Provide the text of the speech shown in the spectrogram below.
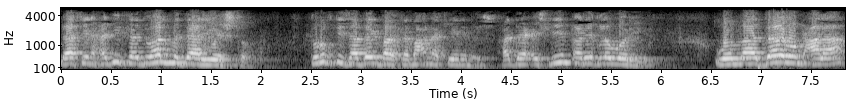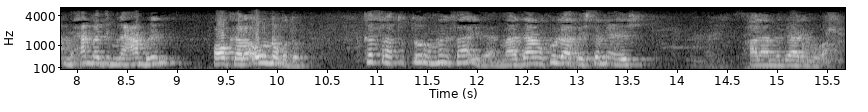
Laakin xadiidka hadduu hal madaar yeeshto duruqdiis hadday baata macna keeni mayso. Hadday cishriin ariiq la wariyo wamaa daarum calaa moxamed ibni camrin oo kale ou noqdo kasrat duruq ma lfaa'ida maadaama kulaha tajtamic ish calaa madaarin waaxid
